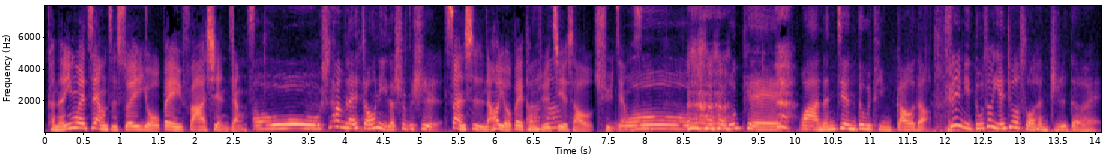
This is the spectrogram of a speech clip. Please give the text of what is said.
可能因为这样子，所以有被发现这样子。哦，是他们来找你的，是不是？算是，然后有被同学介绍去这样子。哦，OK，哇，能见度挺高的，所以你读这个研究所很值得哎。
